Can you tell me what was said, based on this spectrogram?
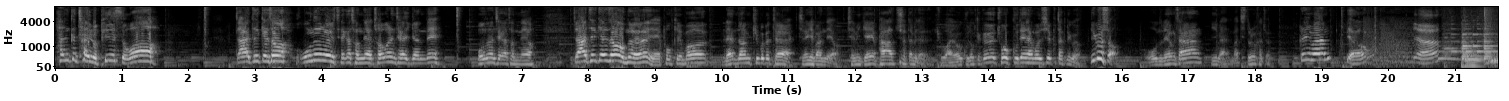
한 끗 차이로 피했어, 와! 자, 하여튼께서 오늘을 제가 졌네요. 저번엔 제가 이겼는데, 오늘은 제가 졌네요. 자, 하여튼께서 오늘 예, 포켓몬 랜덤 큐브 배틀 진행해봤네요. 재밌게 봐주셨다면 좋아요, 구독, 댓글, 조구대 한 번씩 부탁드리고요. 이로써 오늘의 영상 이만 마치도록 하죠. 그럼 이만 뿅! 야.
